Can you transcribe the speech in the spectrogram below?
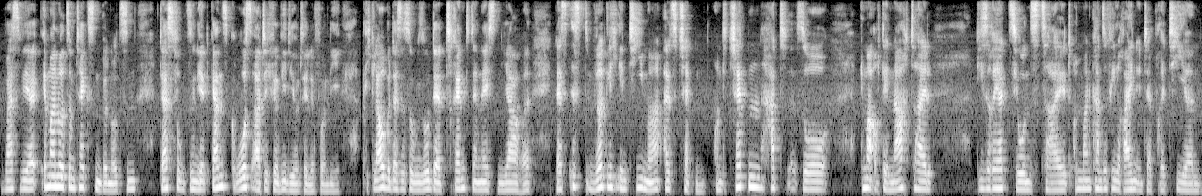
was wir immer nur zum Texten benutzen, das funktioniert ganz großartig für Videotelefonie. Ich glaube, das ist sowieso der Trend der nächsten Jahre. Das ist wirklich intimer als Chatten. Und Chatten hat so immer auch den Nachteil, diese Reaktionszeit und man kann so viel reininterpretieren.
